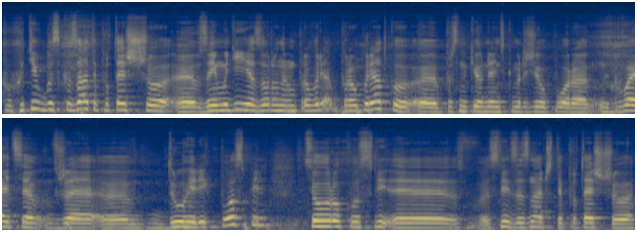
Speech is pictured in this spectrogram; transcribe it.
Хотів би сказати про те, що е, взаємодія з органами правопорядку е, представників громадянської мережі опора відбувається вже е, другий рік поспіль. Цього року слід, е, зазначити про те, що е,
